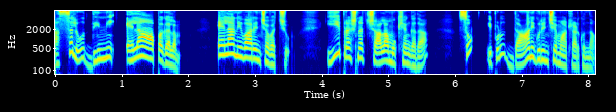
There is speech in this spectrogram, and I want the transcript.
అస్సలు దీన్ని ఎలా ఆపగలం? ఎలా నివారించవచ్చు? ఈ ప్రశ్న చాలా ముఖ్యం గదా. సో ఇప్పుడు దాని గురించే మాట్లాడుకుందాం.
